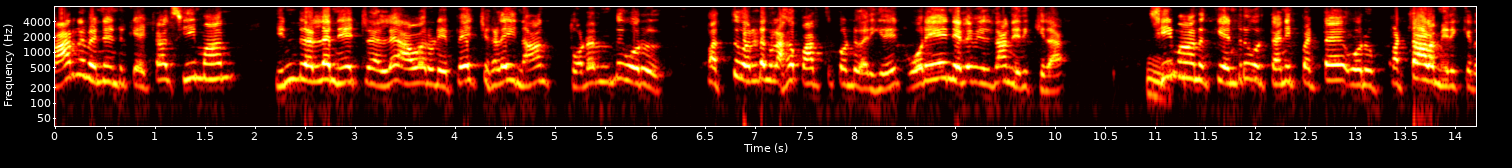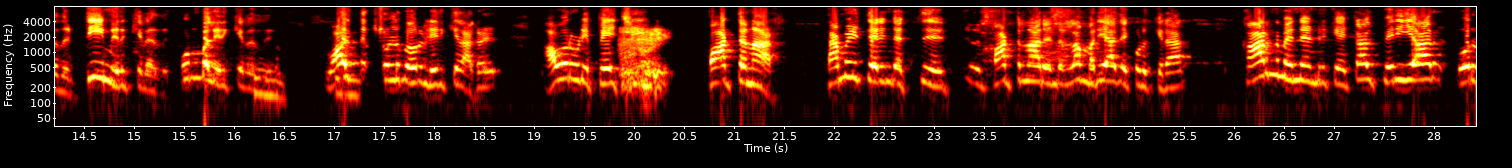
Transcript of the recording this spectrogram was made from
காரணம் என்ன என்று கேட்டால் சீமான் இன்றல்ல நேற்று அல்ல அவருடைய பேச்சுகளை நான் தொடர்ந்து ஒரு பத்து வருடங்களாக பார்த்து கொண்டு வருகிறேன். ஒரே நிலையில் தான் இருக்கிறார். சீமானுக்கு என்று ஒரு தனிப்பட்ட ஒரு பட்டாளம் இருக்கிறது டீம் இருக்கிறது கும்பல் இருக்கிறது. வாழ்த்து சொல்லுபவர்கள் இருக்கிறார்கள். அவருடைய பேச்சு பாட்டனார். தமிழ் தெரிந்த பாட்டனார் என்றெல்லாம் மரியாதை கொடுக்கிறார். காரணம் என்ன என்று கேட்டால் பெரியார் ஒரு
